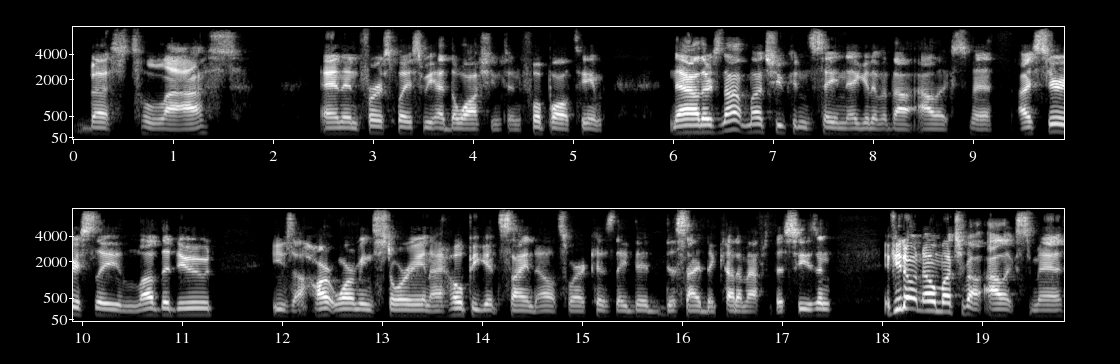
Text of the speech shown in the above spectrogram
best to last. And in first place, we had the Washington football team. Now, there's not much you can say negative about Alex Smith. I seriously love the dude. He's a heartwarming story, and I hope he gets signed elsewhere because they did decide to cut him after this season. If you don't know much about Alex Smith,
